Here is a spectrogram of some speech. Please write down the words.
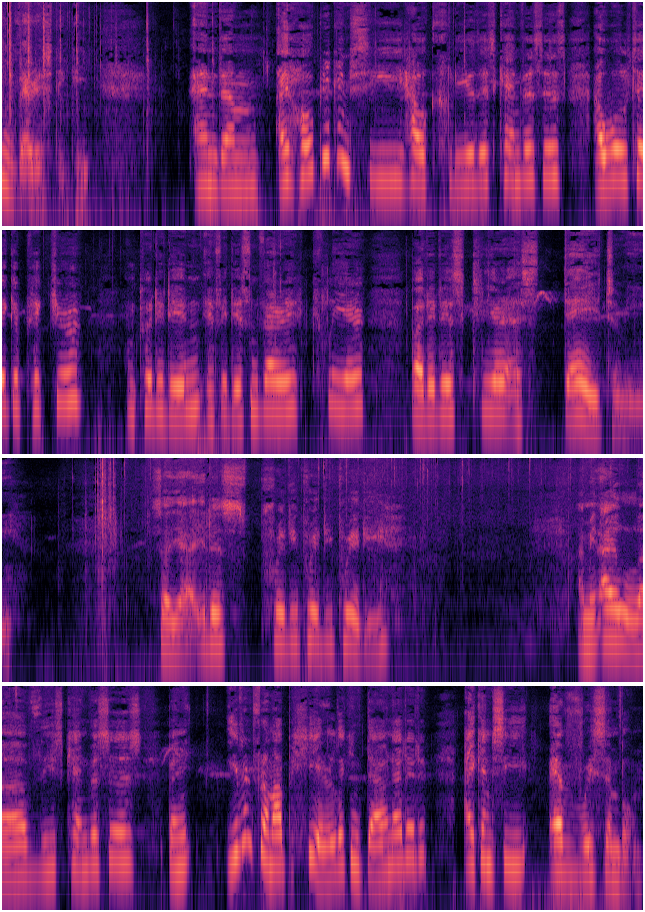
Ooh, very sticky. And um, I hope you can see how clear this canvas is. I will take a picture and put it in if it isn't very clear but it is clear as day to me so yeah it is pretty pretty pretty I mean I love these canvases but even from up here, looking down at it, I can see every symbol.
